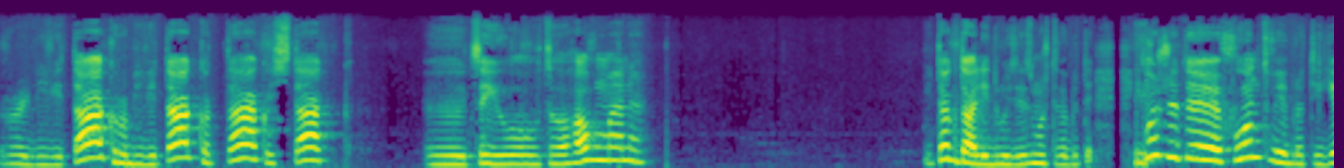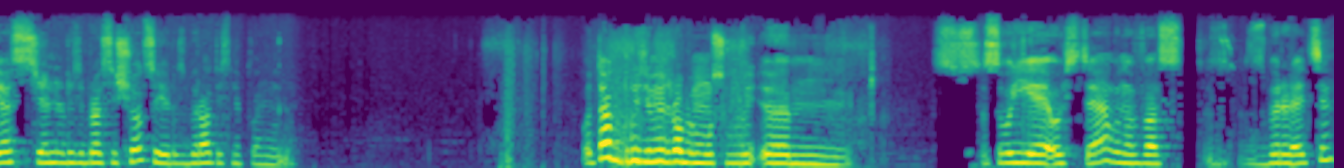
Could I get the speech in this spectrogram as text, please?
робіві так, робіві так, отак, ось так. Е, це лагав у мене. І так далі, друзі, ви зможете вибрати. І зможете фонд вибрати. Я ще не розібрався, що це, і розбиратись не планую. Отак, друзі, ми зробимо свої, ем, своє ось це, воно у вас з- збереться.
